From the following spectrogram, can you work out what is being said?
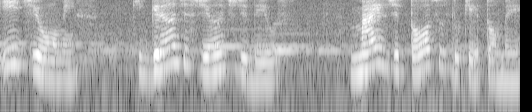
Ide, homens, que grandes diante de Deus, mais ditosos do que Tomé,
